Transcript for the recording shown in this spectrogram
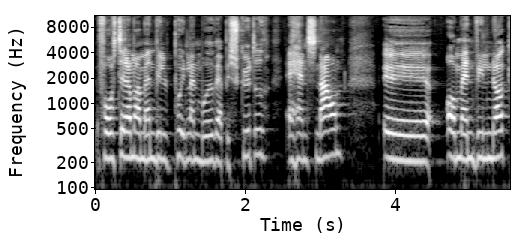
Jeg forestiller mig, at man ville på en eller anden måde være beskyttet af hans navn. Øh, og man vil nok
